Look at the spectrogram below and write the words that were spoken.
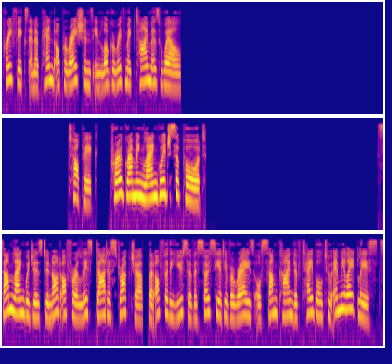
prefix and append operations in logarithmic time as well. Topic: Programming language support. Some languages do not offer a list data structure, but offer the use of associative arrays or some kind of table to emulate lists.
